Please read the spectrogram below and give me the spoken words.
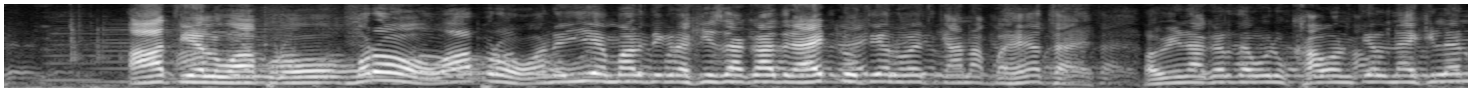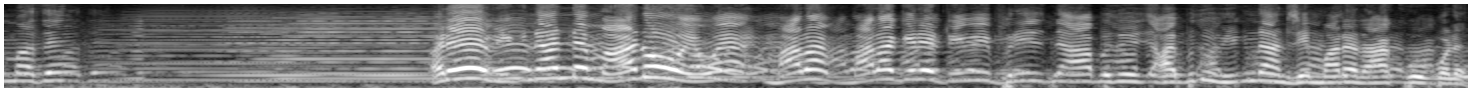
આ તેલ વાપરો, મરો, વાપરો, અને એ મારા દીકરા ખિસ્સા કાદરે આટલું તેલ હોય કે આના બહે થાય. હવે એના કરતા ઓલું ખાવાનું તેલ નાખી લે માથે. અરે વિજ્ઞાન ને માનો મારા મારા ઘરે ટીવી ફ્રીજ ને આ બધું આ બધું વિજ્ઞાન છે, મારે રાખવું પડે.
